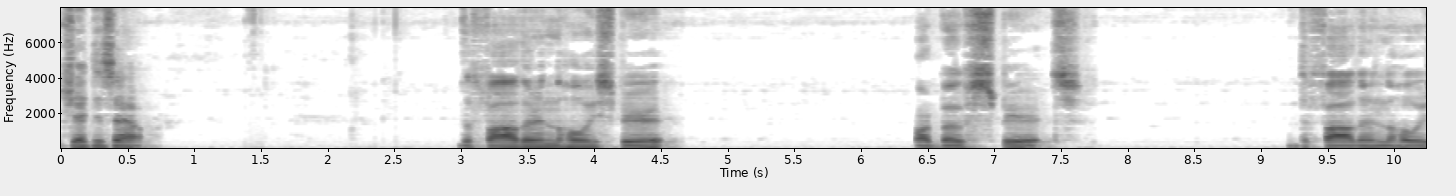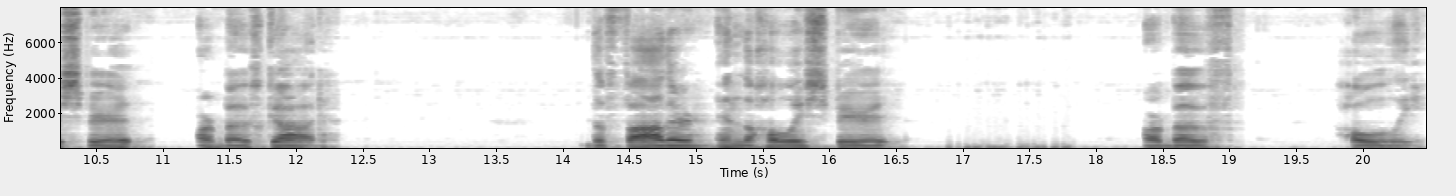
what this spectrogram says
Check this out. The Father and the Holy Spirit are both spirits. The Father and the Holy Spirit are both God. The Father and the Holy Spirit are both holy.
